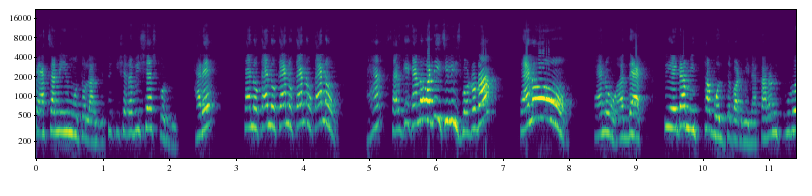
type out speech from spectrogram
প্যাচানির মতো লাগছে, তুই কি সেটা বিশ্বাস করবি? হ্যাঁ রে? কেন কেন কেন কেন কেন? হ্যাঁ? স্যারকে কেন পাঠিয়েছিলিস ফটোটা? কেন? কেন? আর দেখ, তুই এটা মিথ্যা বলতে পারবি না, কারণ পুরো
